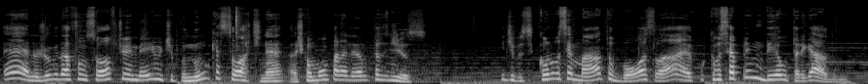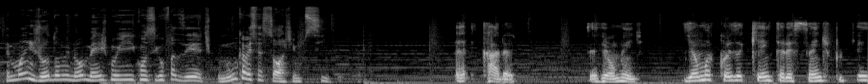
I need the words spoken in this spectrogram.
É, no jogo da From Software mesmo, tipo, nunca é sorte, né? Acho que é um bom paralelo por causa disso. E tipo, se, quando você mata o boss lá, é porque você aprendeu, tá ligado? Você manjou, dominou mesmo e conseguiu fazer. Tipo, nunca vai ser sorte, é impossível. É, cara, realmente. E é uma coisa que é interessante porque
